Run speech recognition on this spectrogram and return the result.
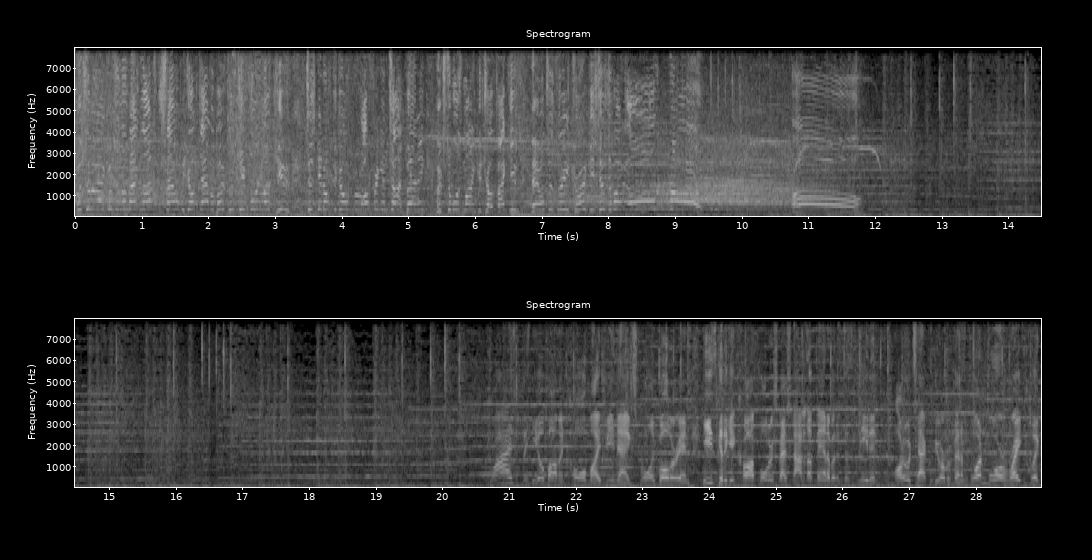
MATUMBAMAN comes on the back lines, the slam will be dropped down, but both will keep falling low Q. Just get off the goal, for offering him time. Burning looks towards mind control. Vacuum, they're onto three. KuroKy still surviving. Oh no! Oh! Rise the heel bomb and Cole might be next. Rolling Boulder in. He's going to get caught. Boulder smash, not enough mana, but it's just needed. Auto attack with the Orb of Venom. One more right click.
